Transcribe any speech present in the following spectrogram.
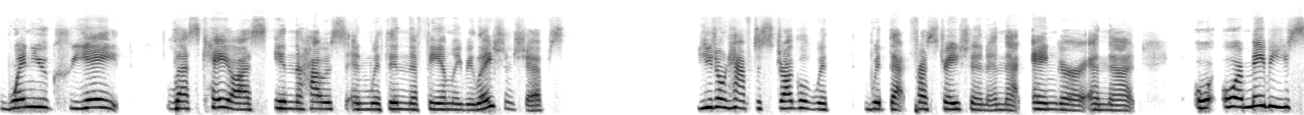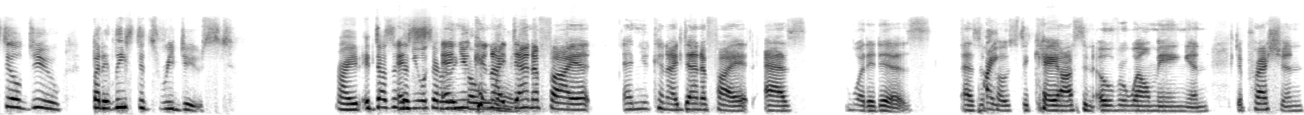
when you create less chaos in the house and within the family relationships, you don't have to struggle with with that frustration and that anger and that or or maybe you still do but at least it's reduced right it doesn't and you, necessarily and you can away. identify it and you can identify it as what it is as Right. opposed to chaos and overwhelming and depression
